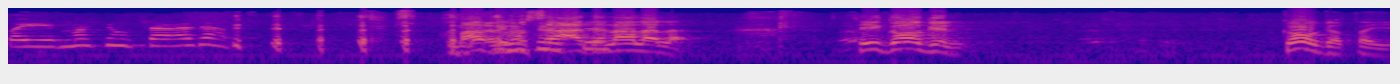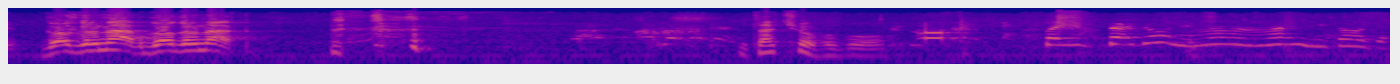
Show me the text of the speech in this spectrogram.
طيب ما في مساعدة؟ ما في مساعدة. لا لا لا. في Google. Google طيب. Google Map Google Map. انت لا تشوف أبوه. طيب ساعدوني ما ما عندي جوجل.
